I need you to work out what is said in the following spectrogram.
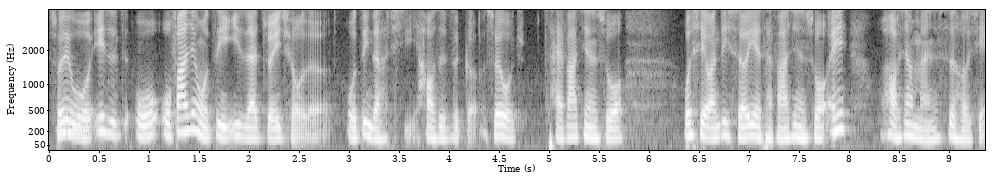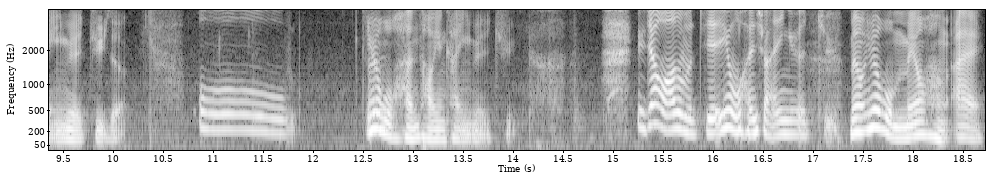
所以我一直我我发现我自己一直在追求的，我自己的喜好是这个，所以我才发现说，我写完第十二页才发现说，哎、欸，我好像蛮适合写音乐剧的哦，因为我很讨厌看音乐剧。你知道我要怎么接？因为我很喜欢音乐剧，没有，因为我没有很爱。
